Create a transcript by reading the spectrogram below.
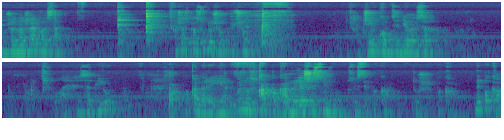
Вже нажерлася. Сейчас посуду ще включу чайком це діло все Ой, зап'ю. Пока, дорогі. Ну, ну как пока? Ну я ще сніму. В смысле, пока. Дуже пока. Не пока.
